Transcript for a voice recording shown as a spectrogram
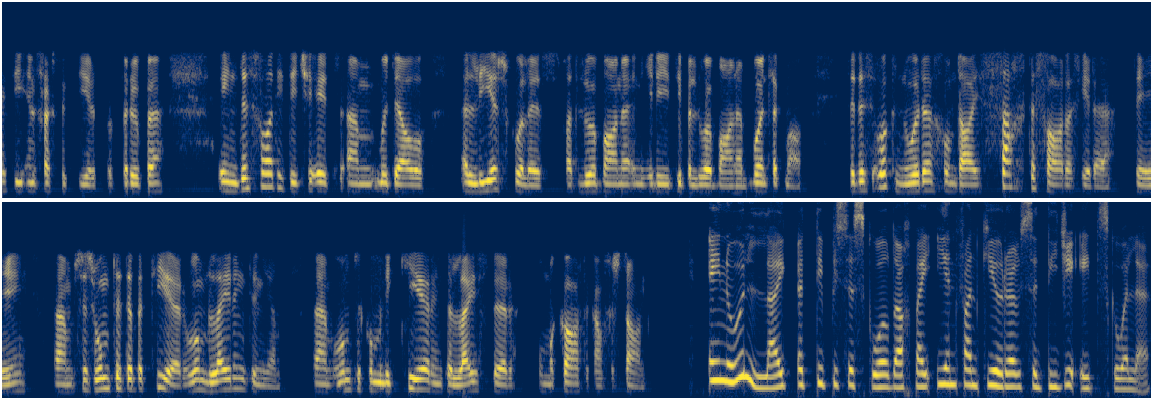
IT-infrastruktuur beroepe. En dis waar die DigiEd ehm um, model 'n leerskool is wat loopbane in hierdie tipe loopbane moontlik maak. dit is ook nodig om daai sagte vaardighede te hê, um, soos hoe om te debatteer, hoe om leiding te neem, um, hoe om te kommunikeer en te luister om mekaar te kan verstaan. En hoe lyk 'n tipiese skooldag by een van Kuro se DigiEd skole?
